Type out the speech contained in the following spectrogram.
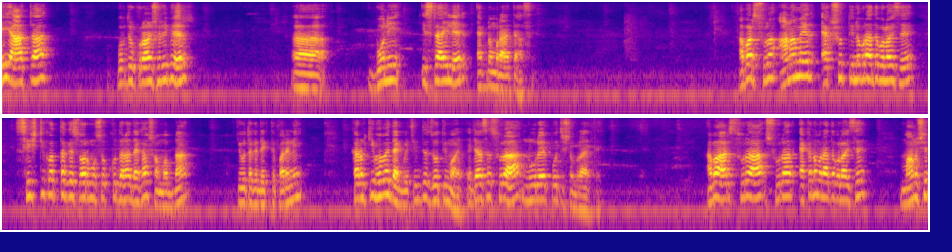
এই আয়াতটা পবিত্র কোরআন শরীফের বনি ইসরায়েলের এক নম্বর আয়াতে আছে। আবার সুরা আনামের একশো তিন নম্বর আয়াতে বলা হয়েছে, সৃষ্টিকর্তাকে চর্মচক্ষু দ্বারা দেখা সম্ভব না। কেউ তাকে দেখতে পারেনি। কারণ কীভাবে দেখবে? চিন্তা জ্যোতিময়। এটা আছে সুরা নূরের পঁচিশ নম্বর আয়াতে। আবার সুরা, সুরার এক নম্বর আয়াতে বলা হয়েছে, মানুষের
